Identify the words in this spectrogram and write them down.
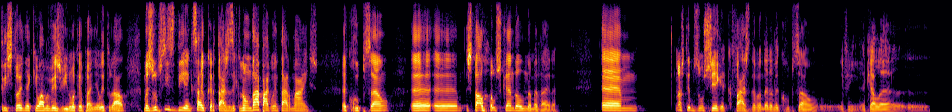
tristonha que eu alguma vez vi numa campanha eleitoral, mas no preciso dia em que sai o cartaz a dizer que não dá para aguentar mais a corrupção, uh, uh, está lá o escândalo na Madeira. Um, nós temos um Chega que faz da bandeira da corrupção, enfim, aquela, uh,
